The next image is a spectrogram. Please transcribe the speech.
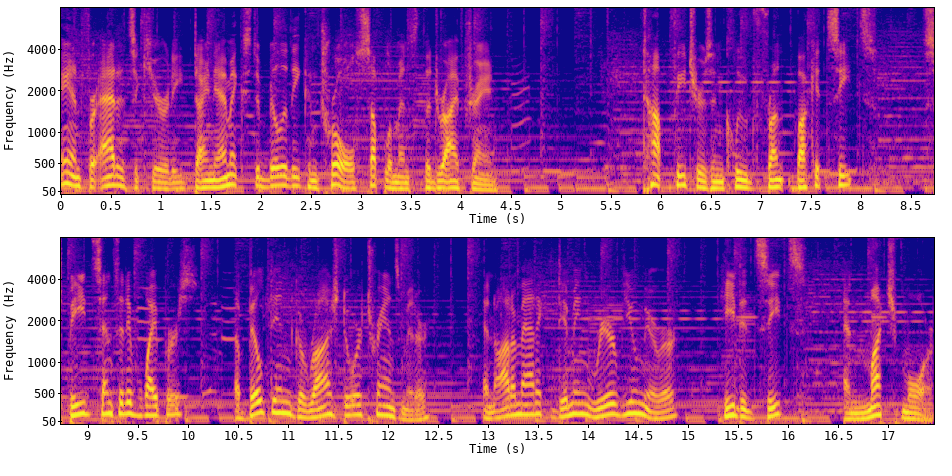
And for added security, Dynamic Stability Control supplements the drivetrain. Top features include front bucket seats, speed-sensitive wipers, a built-in garage door transmitter, an automatic dimming rear-view mirror, heated seats, and much more.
